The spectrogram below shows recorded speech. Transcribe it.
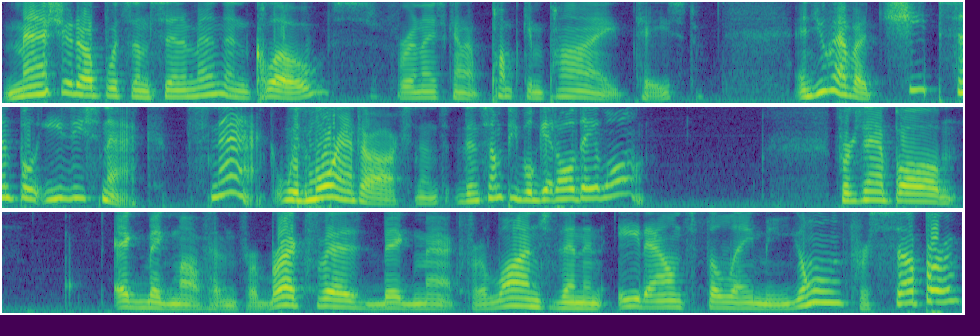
Mash it up with some cinnamon and cloves for a nice kind of pumpkin pie taste, and you have a cheap, simple, easy snack, snack with more antioxidants than some people get all day long. For example, Egg McMuffin for breakfast, Big Mac for lunch, then an 8-ounce filet mignon for supper,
